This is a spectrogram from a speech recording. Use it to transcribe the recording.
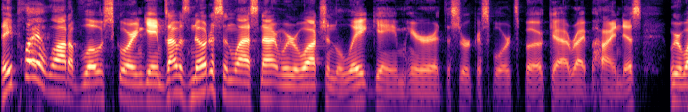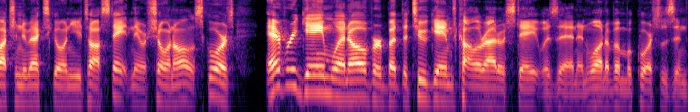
they play a lot of low scoring games. I was noticing last night when we were watching the late game here at the Circa Sportsbook uh, right behind us. We were watching New Mexico and Utah State, and they were showing all the scores. Every game went over, but the two games Colorado State was in, and one of them, of course, was in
